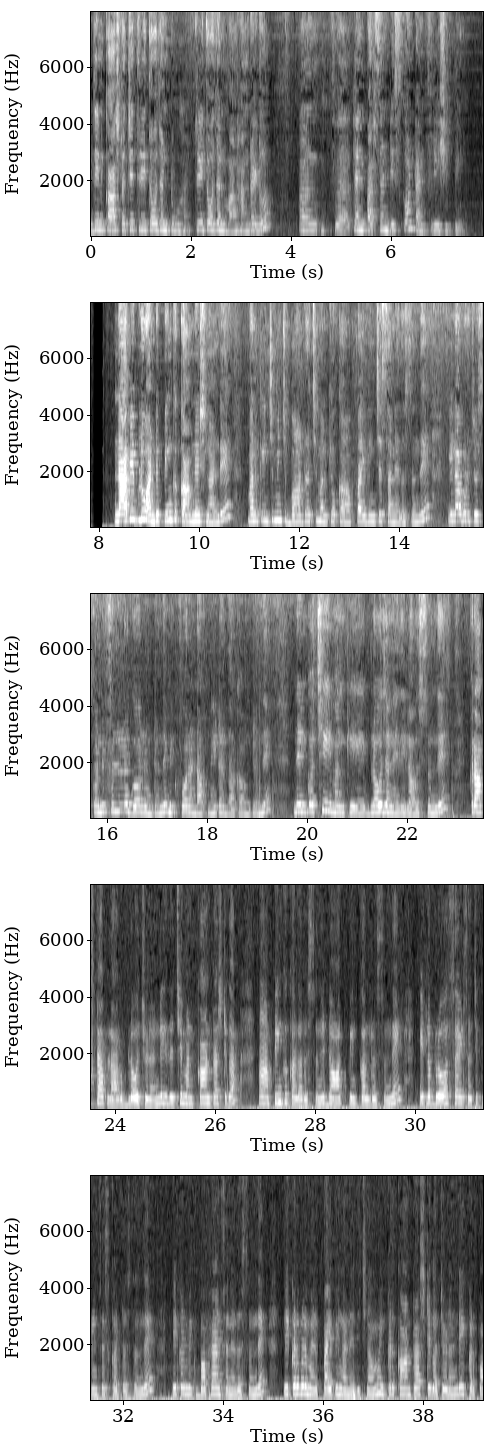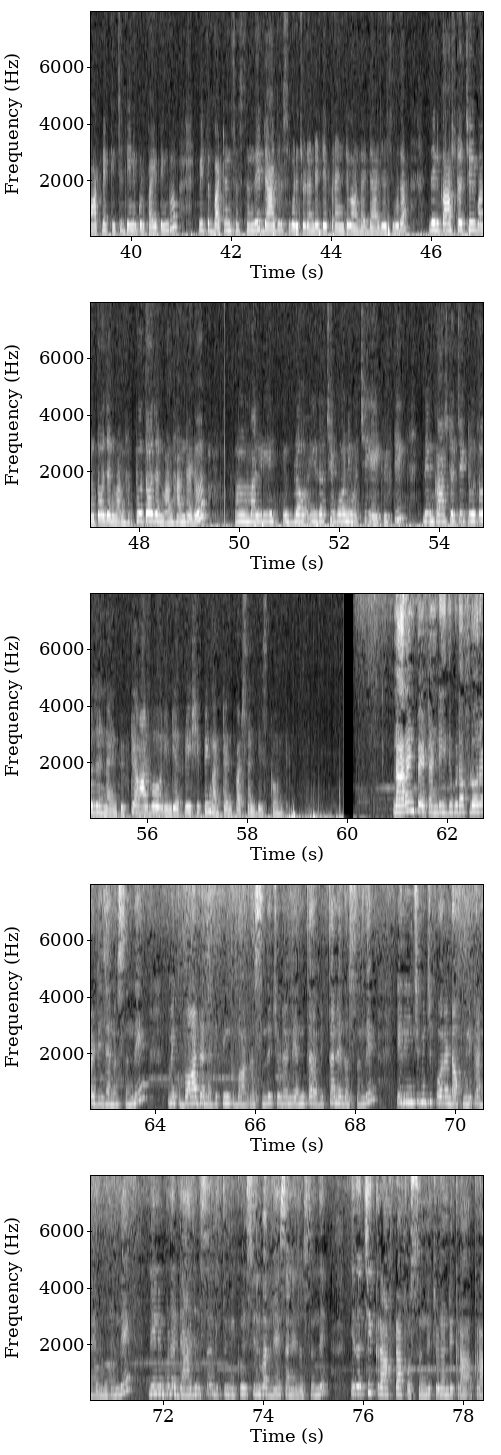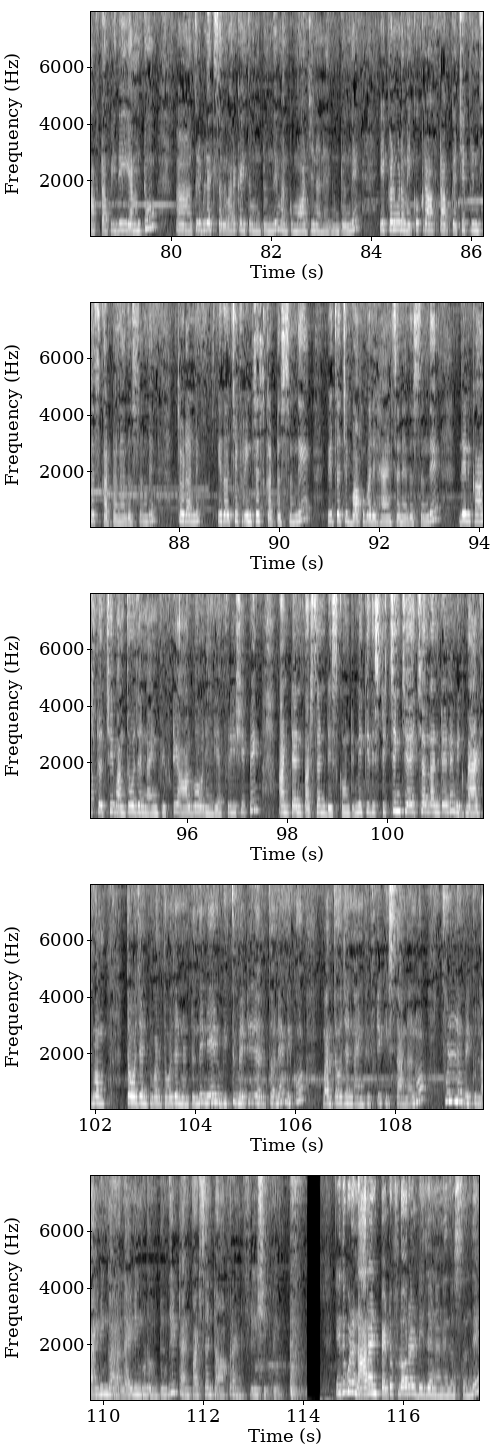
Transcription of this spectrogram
దీని కాస్ట్ వచ్చి three thousand two three thousand one hundred ten percent discount and free shipping navy blue and pink combination అండి. మనకి ఇంచుమించు బార్డర్ వచ్చి మనకి ఒక ఫైవ్ ఇంచెస్ అనేది వస్తుంది. ఇలా కూడా చూసుకోండి ఫుల్ గోల్ ఉంటుంది. మీకు ఫోర్ అండ్ హాఫ్ మీటర్ దాకా ఉంటుంది. దీనికి వచ్చి మనకి బ్లౌజ్ అనేది ఇలా వస్తుంది. క్రాఫ్ట్ టాప్ లాగా బ్లౌజ్ చూడండి. ఇది వచ్చి మనకు కాంట్రాస్ట్గా పింక్ కలర్ వస్తుంది. డార్క్ పింక్ కలర్ వస్తుంది. ఇట్లా బ్రోత్ సైడ్స్ వచ్చి ప్రిన్సెస్ కట్ వస్తుంది. ఇక్కడ మీకు బఫాన్స్ అనేది వస్తుంది. ఇక్కడ కూడా మనకి పైపింగ్ అనేది ఇచ్చినాము. ఇక్కడ కాంట్రాస్ట్గా చూడండి. ఇక్కడ పాట్ నెక్ ఇచ్చి దీనికి కూడా పైపింగ్ విత్ బటన్స్ వస్తుంది. డాజిల్స్ కూడా చూడండి. డిఫరెంట్గా ఉన్నాయి డాజిల్స్ కూడా. దీని కాస్ట్ వచ్చి one thousand one two thousand one hundred. మళ్ళీ బ్లౌ ఇది వచ్చి ఓని వచ్చి ఎయిట్ ఫిఫ్టీ దీని కాస్ట్ వచ్చి two thousand nine fifty all over India free shipping and ten percent discount. Narayanpet అండి ఇది కూడా ఫ్లోరల్ డిజైన్ వస్తుంది. మీకు బార్డర్ అనేది పింక్ బార్డర్ వస్తుంది. చూడండి ఎంత విత్ అనేది వస్తుంది. ఇది ఇంచుమించు ఫోర్ అండ్ హాఫ్ మీటర్ అనేది ఉంటుంది. దీనికి కూడా డాజిల్స్ విత్ మీకు సిల్వర్ లేస్ అనేది వస్తుంది. ఇది వచ్చి క్రాఫ్ట్ ఆఫ్ వస్తుంది. చూడండి క్రా క్రాఫ్ట్ ఆఫ్ ఇది ఎం టు త్రిబుల్ ఎక్స్ఎల్ వరకు అయితే ఉంటుంది. మనకు మార్జిన్ అనేది ఉంటుంది. ఇక్కడ కూడా మీకు క్రాఫ్ట్ టాప్కి వచ్చి ప్రిన్సెస్ కట్ అనేది వస్తుంది. చూడండి ఇది వచ్చి ప్రిన్సెస్ కట్ వస్తుంది. విత్ వచ్చి బాహుబలి హ్యాండ్స్ అనేది వస్తుంది. దీని కాస్ట్ వచ్చి one thousand nine fifty all over India free shipping and ten percent discount మీకు ఇది స్టిచ్చింగ్ చేయించాలంటేనే మీకు మ్యాక్సిమం థౌజండ్ ట్వెల్వ్ థౌజండ్ ఉంటుంది. నేను విత్ మెటీరియల్తోనే మీకు వన్ థౌజండ్ నైన్ ఫిఫ్టీకి ఇస్తాను ఫుల్ మీకు లైనింగ్ లైనింగ్ కూడా ఉంటుంది. Ten percent offer and free shipping ఇది కూడా నారాయణపేట ఫ్లోరల్ డిజైన్ అనేది వస్తుంది.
